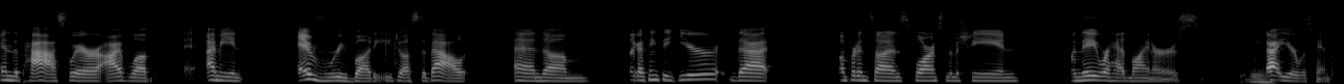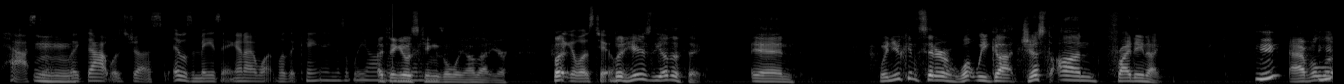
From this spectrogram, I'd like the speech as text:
in the past where i've loved I mean everybody just about and um like i think the year that Mumford and sons florence and the machine when they were headliners Mhm. that year was fantastic. Mhm. Like that was just it was amazing. And I what was it Kings of Leon? I think it was? Kings of Leon that year. But it was too. But here's the other thing. And when you consider what we got just on Friday night, Mhm, Avril,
